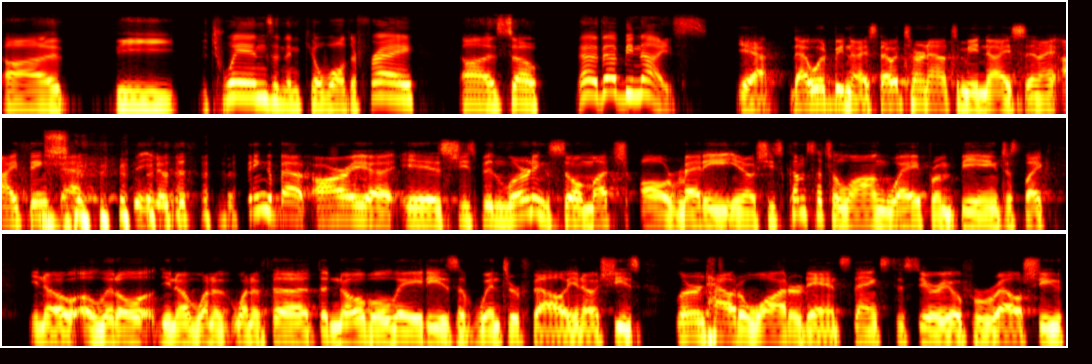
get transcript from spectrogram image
uh, the the twins, and then kill Walder Frey. Uh, so that that'd be nice. Yeah, that would be nice. That would turn out to be nice. And I, I think that, you know, the, the thing about Arya is she's been learning so much already. You know, she's come such a long way from being just like, you know, a little, you know, one of one of the the noble ladies of Winterfell. You know, she's learned how to water dance thanks to Syrio Forel. She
